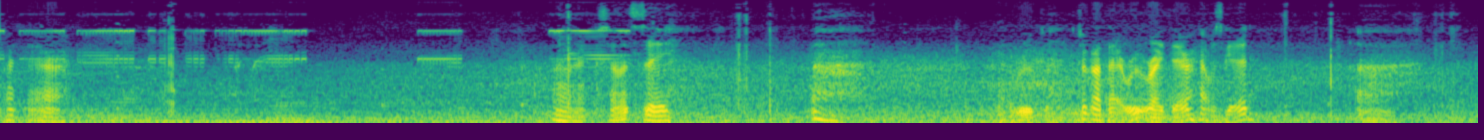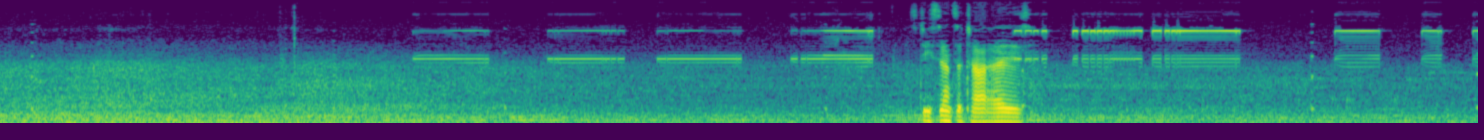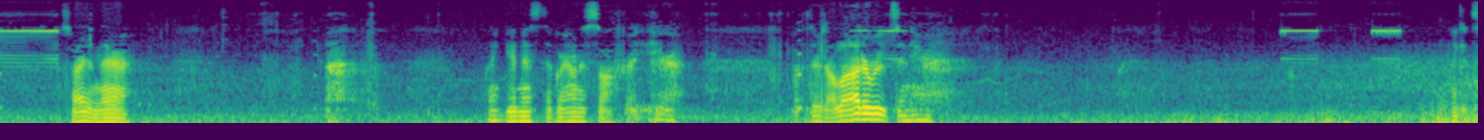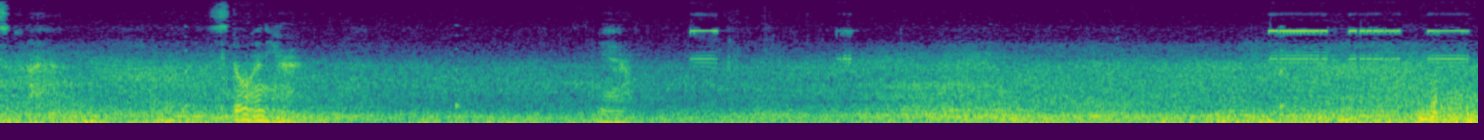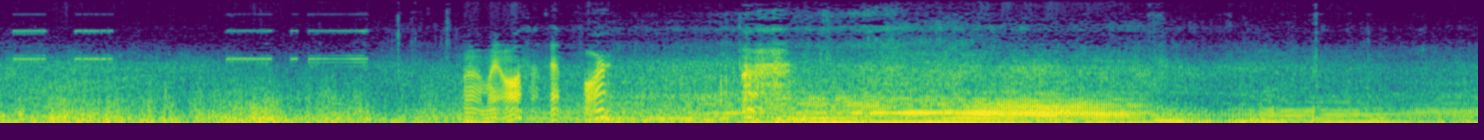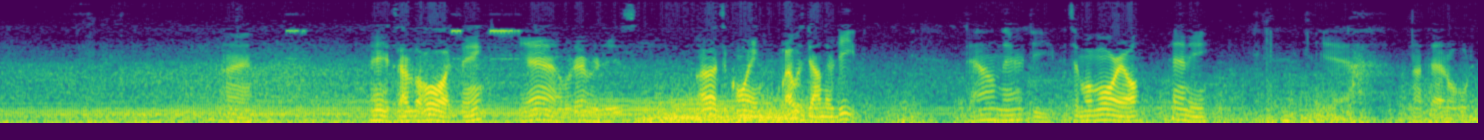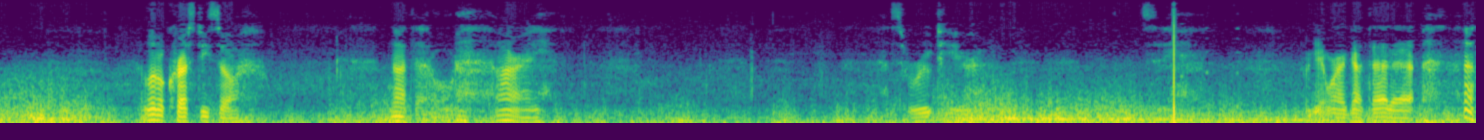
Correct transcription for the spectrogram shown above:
Right there. Alright, so let's see. root. Took out that root right there. That was good. Uh, it's desensitized. It's right in there. Thank goodness the ground is soft right here. But there's a lot of roots in here. I think it's in here. Yeah. Wow, am I off that far? Ugh. Hey, it's out of the hole, I think. Yeah, whatever it is. Oh, it's a coin. Well, that was down there deep. Down there deep. It's a memorial. Penny. Yeah, not that old. A little crusty, so not that old. Alrighty. This root here. Let's see. Forget where I got that at.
